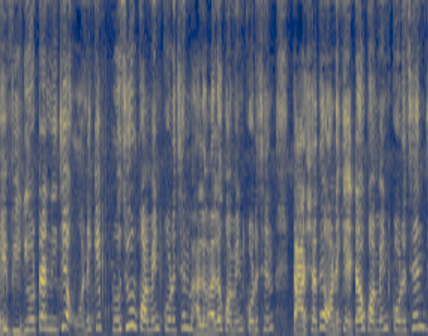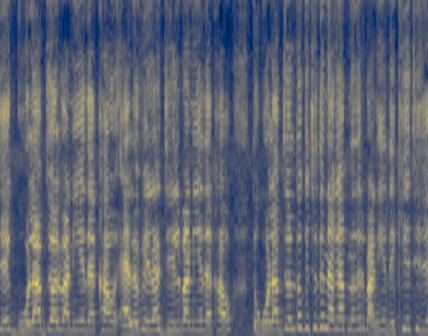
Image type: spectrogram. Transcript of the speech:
এই ভিডিওটার নিচে অনেকে প্রচুর কমেন্ট করেছেন, ভালো ভালো কমেন্ট করেছেন। তার সাথে অনেকে এটাও কমেন্ট করেছেন যে গোলাপ জল বানিয়ে দেখাও, অ্যালোভেরা জেল বানিয়ে দেখাও। তো গোলাপ জল তো কিছুদিন আগে আপনাদের বানিয়ে দেখিয়েছি যে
